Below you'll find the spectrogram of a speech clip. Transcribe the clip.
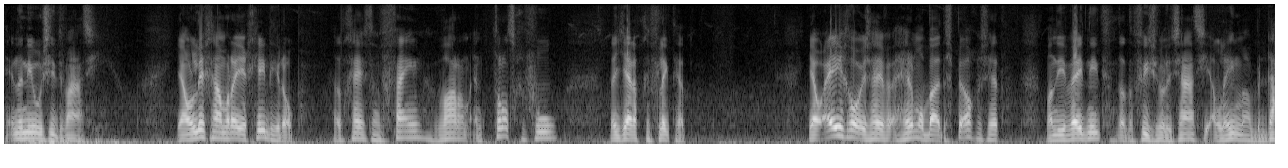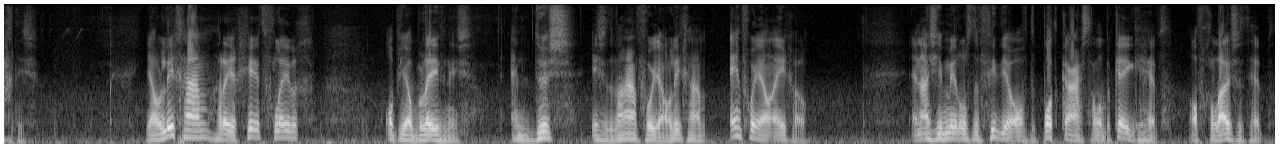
in een nieuwe situatie. Jouw lichaam reageert hierop. Dat geeft een fijn, warm en trots gevoel dat jij dat geflikt hebt. Jouw ego is even helemaal buiten spel gezet, want je weet niet dat de visualisatie alleen maar bedacht is. Jouw lichaam reageert volledig op jouw belevenis. En dus is het waar voor jouw lichaam en voor jouw ego. En als je inmiddels de video of de podcast al bekeken hebt of geluisterd hebt,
